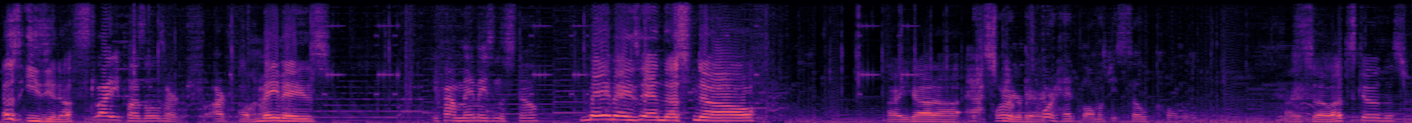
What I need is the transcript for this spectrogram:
that was easy enough. Slidey puzzles are are fun. Oh. Maymays, You found Maymays in the snow. Maymays in the snow. All right, you got uh, Its poor, Bear. poor head ball must be so cold. All right, so let's go this way.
